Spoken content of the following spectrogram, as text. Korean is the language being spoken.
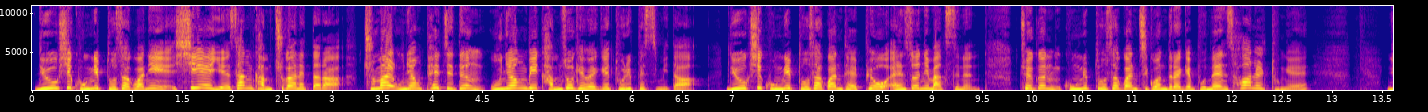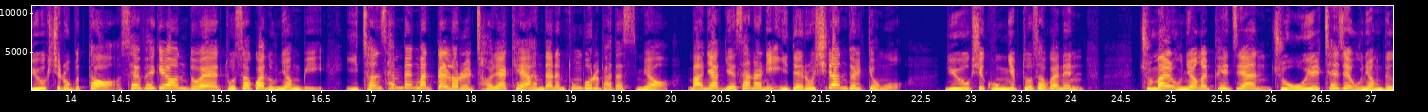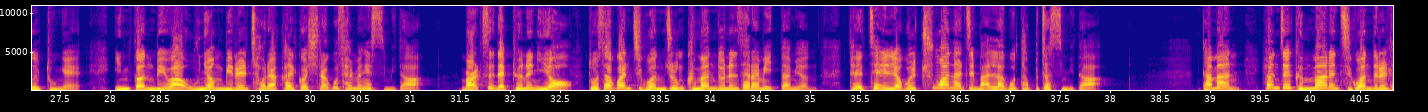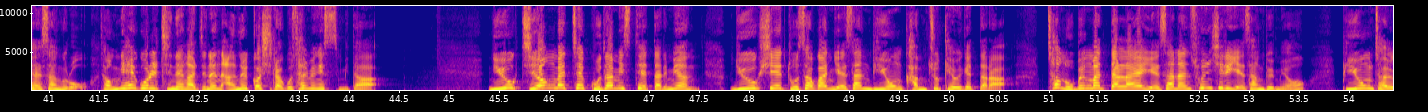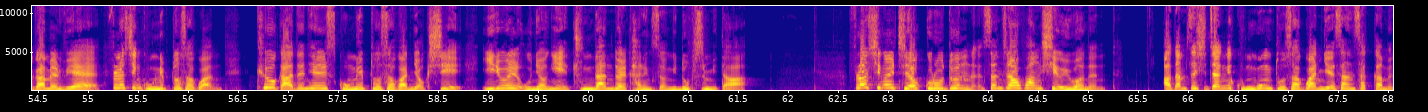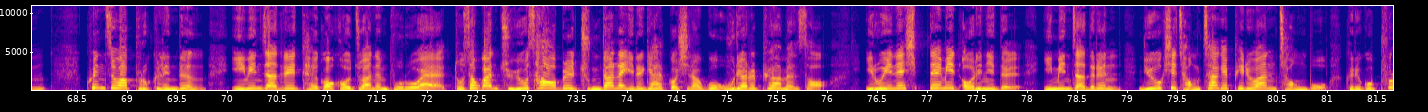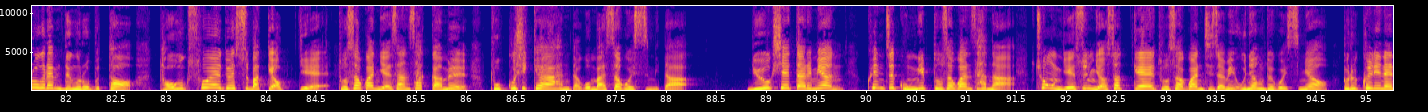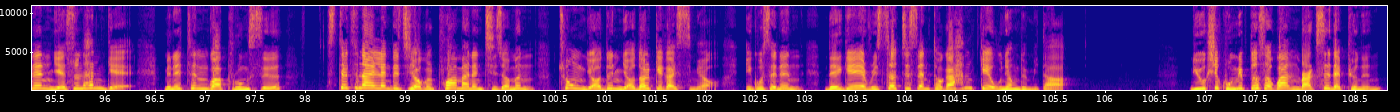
뉴욕시 공립도서관이 시의 예산 감축안에 따라 주말 운영 폐지 등 운영비 감소 계획에 돌입했습니다. 뉴욕시 공립도서관 대표 앤서니 막스는 최근 공립도서관 직원들에게 보낸 서한을 통해 뉴욕시로부터 새 회계연도의 도서관 운영비 2,300만 달러를 절약해야 한다는 통보를 받았으며 만약 예산안이 이대로 실현될 경우 뉴욕시 공립도서관은 주말 운영을 폐지한 주 5일 체제 운영 등을 통해 인건비와 운영비를 절약할 것이라고 설명했습니다. 마크스 대표는 이어 도서관 직원 중 그만두는 사람이 있다면 대체 인력을 충원하지 말라고 덧붙였습니다. 다만 현재 근무하는 직원들을 대상으로 정리 해고를 진행하지는 않을 것이라고 설명했습니다. 뉴욕 지역 매체 고다미스트에 따르면 뉴욕시의 도서관 예산 비용 감축 계획에 따라 1,500만 달러의 예산안 손실이 예상되며 비용 절감을 위해 플러싱 공립도서관, 큐 가든 힐스 공립도서관 역시 일요일 운영이 중단될 가능성이 높습니다. 플러싱을 지역구로 둔 샌드라 황 시의원은 아담스 시장의 공공도서관 예산 삭감은 퀸즈와 브루클린 등 이민자들이 대거 거주하는 borough에 도서관 주요 사업을 중단에 이르게 할 것이라고 우려를 표하면서 이로 인해 10대 및 어린이들, 이민자들은 뉴욕시 정착에 필요한 정보 그리고 프로그램 등으로부터 더욱 소외될 수밖에 없기에 도서관 예산 삭감을 복구시켜야 한다고 맞서고 있습니다. 뉴욕시에 따르면 퀸즈 공립도서관 산하 총 66개의 도서관 지점이 운영되고 있으며 브루클린에는 61개, 맨해튼과 브롱스, 스테튼 아일랜드 지역을 포함하는 지점은 총 88개가 있으며 이곳에는 4개의 리서치 센터가 함께 운영됩니다. 뉴욕시 공립도서관 마크스 대표는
